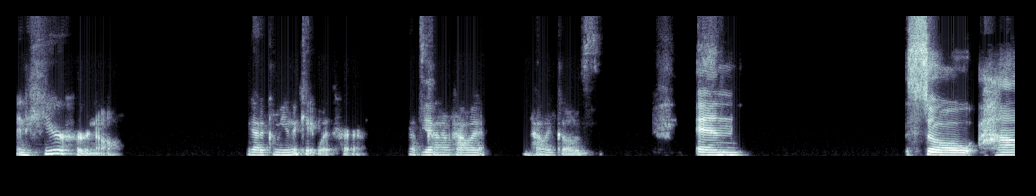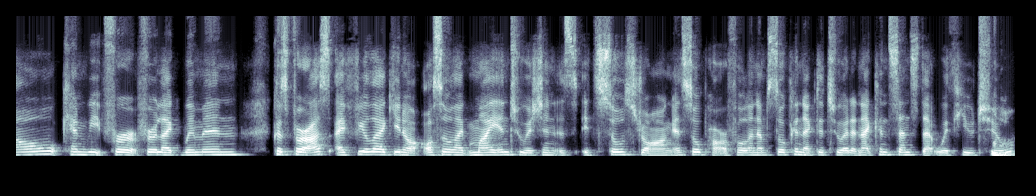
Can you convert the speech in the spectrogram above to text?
and hear her no you got to communicate with her. That's yeah. kind of how it how it goes. And so how can we for for like women because for us i feel like you know also like my intuition is it's so strong and so powerful and i'm so connected to it and i can sense that with you too.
